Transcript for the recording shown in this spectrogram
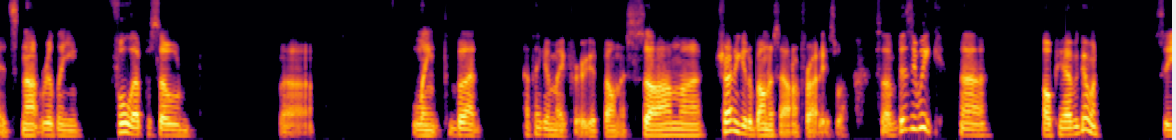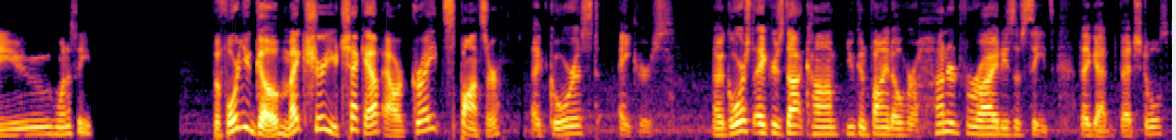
It's not really full episode uh, length, but I think it'll make for a good bonus. So I'm uh, trying to get a bonus out on Friday as well. So busy week. Uh, hope you have a good one. See you when I see you. Before you go, make sure you check out our great sponsor, Agorist Acres. Now, agoristacres.com, you can find over 100 varieties of seeds. They've got vegetables,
